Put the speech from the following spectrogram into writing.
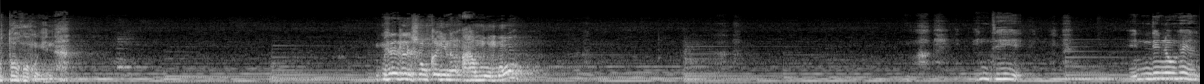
totoo kong ina? May relasyon kayo ng amo mo? Hindi. Hindi, Noel.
